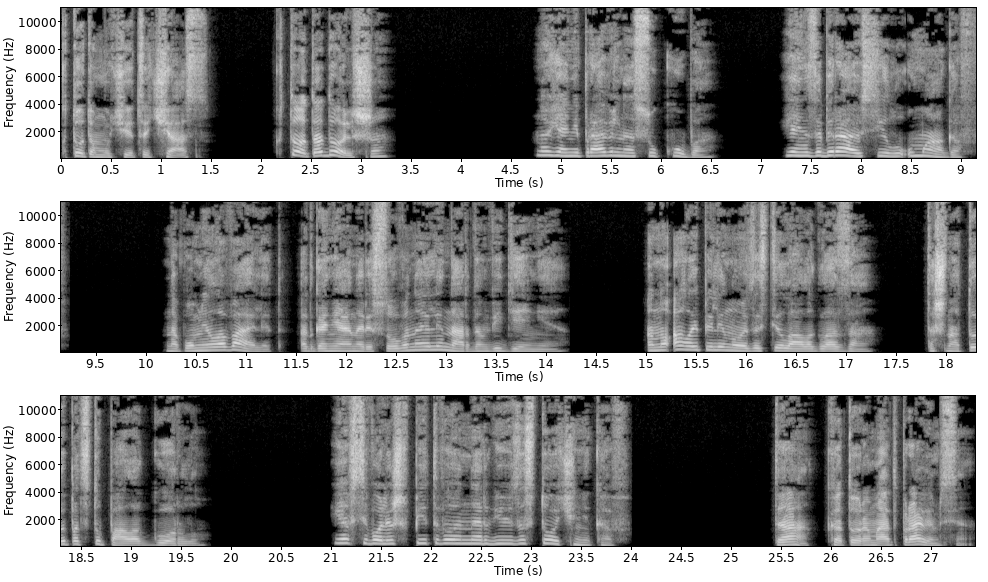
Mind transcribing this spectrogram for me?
Кто-то мучается час, кто-то дольше. Но я неправильная суккуба. Я не забираю силу у магов напомнила Вайлет, отгоняя нарисованное Ленардом видение. Оно алой пеленой застилало глаза, тошнотой подступала к горлу. «Я всего лишь впитываю энергию из источников». «Та, к которой мы отправимся,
